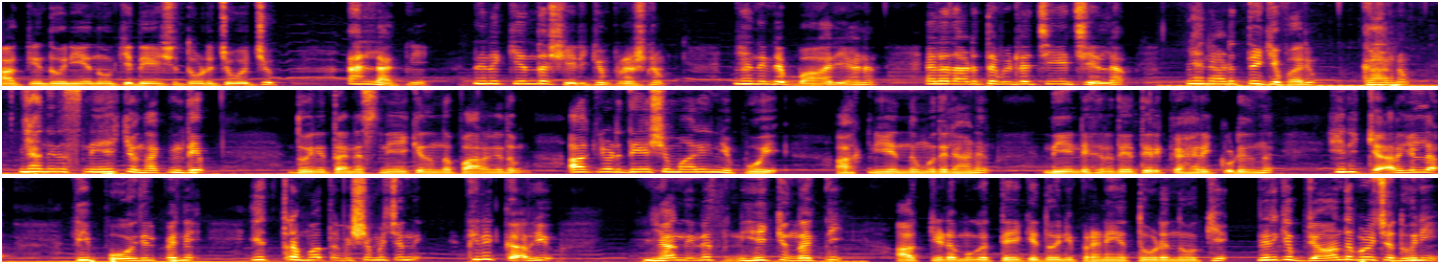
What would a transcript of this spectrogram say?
അഗ്നി ധുനിയെ നോക്കി ദേഷ്യത്തോട് ചോദിച്ചു. അല്ല അഗ്നി നിനക്ക് എന്താ ശരിക്കും പ്രശ്നം? ഞാൻ നിന്റെ ഭാര്യയാണ്. അല്ലാതെ അടുത്ത വീട്ടിലെ ചേച്ചിയല്ല. ഞാൻ അടുത്തേക്ക് വരും. കാരണം ഞാൻ നിന്നെ സ്നേഹിക്കുന്നു അഗ്നിദേവ്. ധോനി തന്നെ സ്നേഹിക്കുന്നെന്ന് പറഞ്ഞതും അഗ്നിയുടെ ദേഷ്യം മാലിന്യു പോയി. അഗ്നി എന്നു മുതലാണ് നീ എന്റെ ഹൃദയത്തിൽ കയറിക്കൂടിയതെന്ന് എനിക്കറിയില്ല. നീ പോയതിൽ പിന്നെ എത്രമാത്രം വിഷമിച്ചെന്ന് നിനക്കറിയൂ? ഞാൻ നിന്നെ സ്നേഹിക്കുന്നു അഗ്നി. അഗ്നിയുടെ മുഖത്തേക്ക് ധ്വനി പ്രണയത്തോടെ നോക്കി. നിനക്ക് ഭ്രാന്ത് പൊഴിച്ച ധ്വനി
